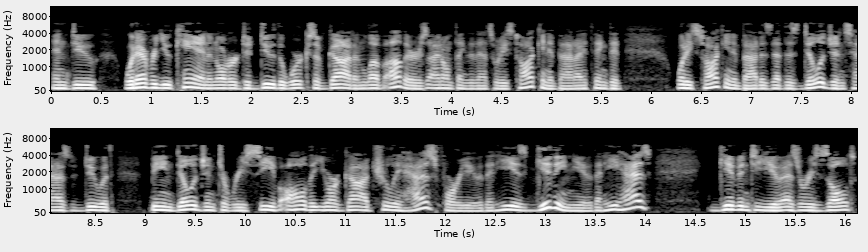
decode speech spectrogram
and do whatever you can in order to do the works of God and love others. I don't think that that's what he's talking about. I think that what he's talking about is that this diligence has to do with being diligent to receive all that your God truly has for you, that he is giving you, that he has given to you as a result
